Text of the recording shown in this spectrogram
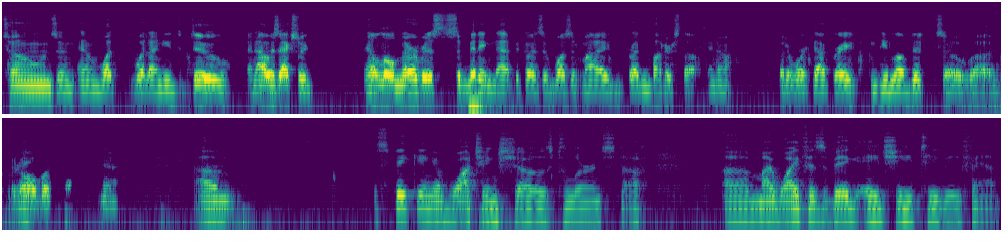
tones and, and what what I need to do, and I was actually you know, a little nervous submitting that because it wasn't my bread and butter stuff, you know, but it worked out great and he loved it, so uh, it all worked out. Yeah. Um, Speaking of watching shows to learn stuff, uh, my wife is a big HGTV fan.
